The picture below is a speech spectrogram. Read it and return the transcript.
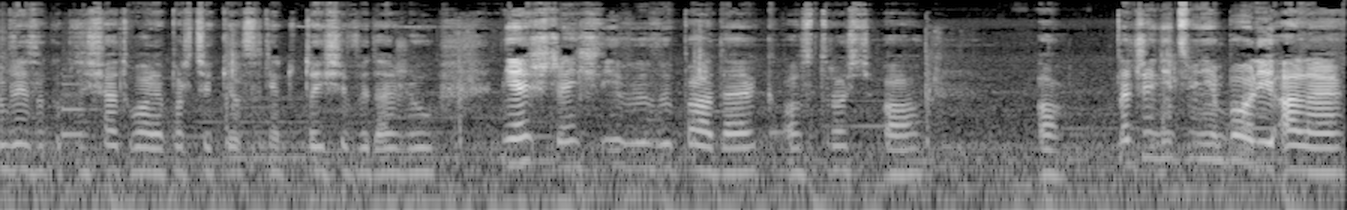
Dobrze jest okropne światło, ale patrzcie, jaki ostatnio tutaj się wydarzył nieszczęśliwy wypadek. Ostrość, o, o. Znaczy nic mnie nie boli, ale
